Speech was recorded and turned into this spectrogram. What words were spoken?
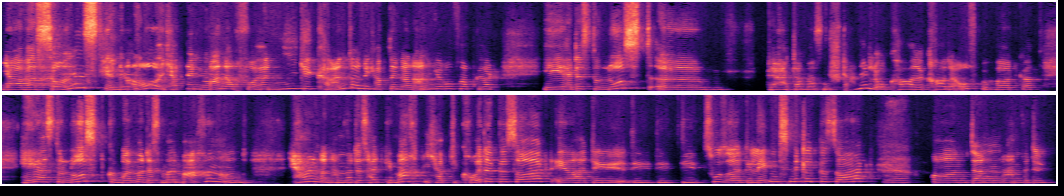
Ja, was sonst, genau. Ich habe den Mann auch vorher nie gekannt und ich habe den dann angerufen, habe gesagt, hey, hättest du Lust, äh, der hat damals ein Sternelokal gerade aufgehört gehabt. Hey, hast du Lust? Wollen wir das mal machen? Und ja, und dann haben wir das halt gemacht. Ich habe die Kräuter besorgt, er hat die, die, die, die, Zusor die Lebensmittel besorgt. Ja. Und dann haben wir die,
